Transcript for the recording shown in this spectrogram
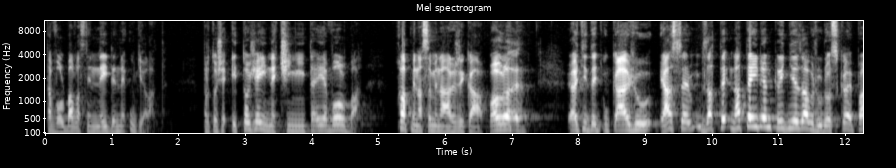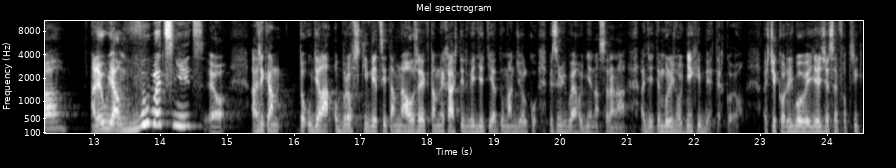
ta volba vlastně nejde neudělat. Protože i to, že ji nečiníte, je volba. Chlap mi na semináři říká, Pavle, já ti teď ukážu, já se za te- na týden klidně zavřu do sklepa a neudělám vůbec nic. Jo. A říkám, to udělá obrovský věci tam nahoře, jak tam necháš ty dvě děti a tu manželku. Myslím, že bude hodně nasraná a dětem budeš hodně chybět. Jako jo. A ještě když budou vědět, že se fotřík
